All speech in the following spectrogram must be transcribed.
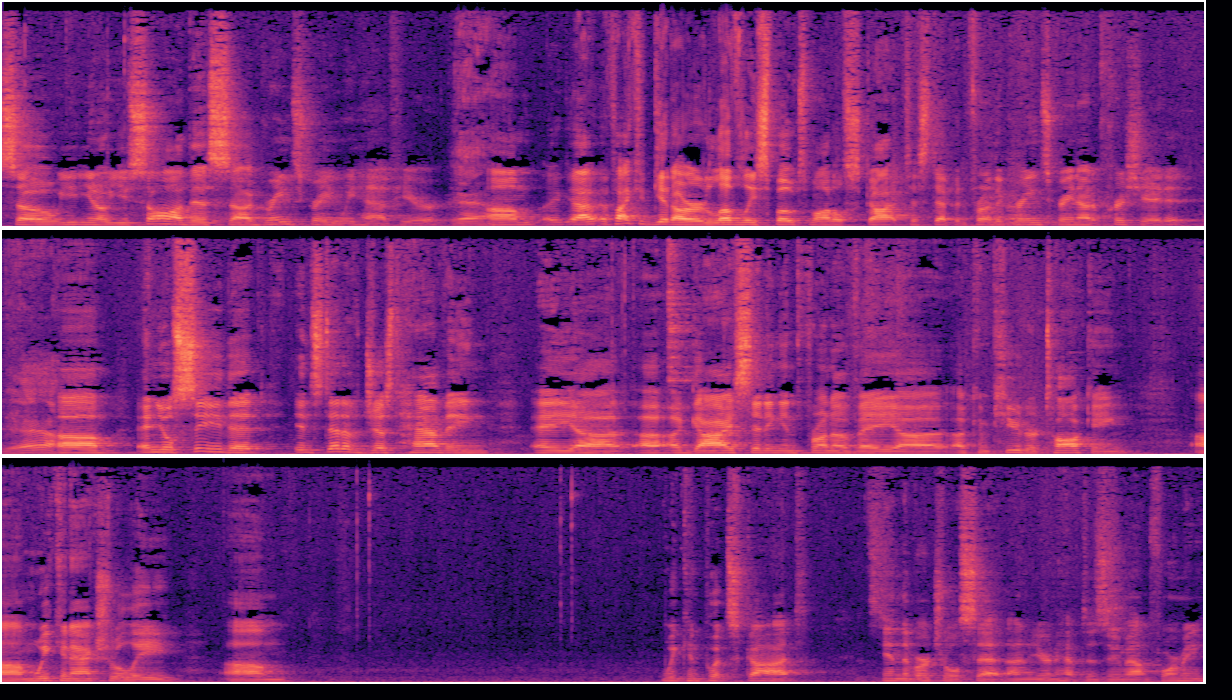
So you, you know, you saw this uh, green screen we have here. Yeah. Um, uh, if I could get our lovely spokesmodel Scott to step in front of the green screen, I'd appreciate it. Yeah. Um, and you'll see that instead of just having a, uh, a, a guy sitting in front of a, uh, a computer talking, um, we can actually um, we can put Scott in the virtual set. And you're gonna have to zoom out for me.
